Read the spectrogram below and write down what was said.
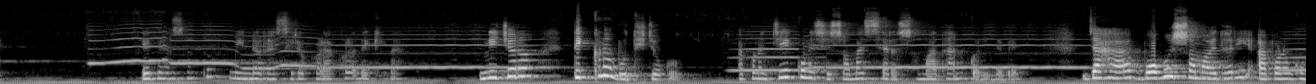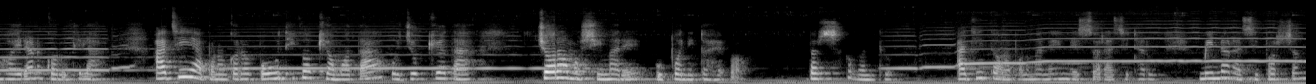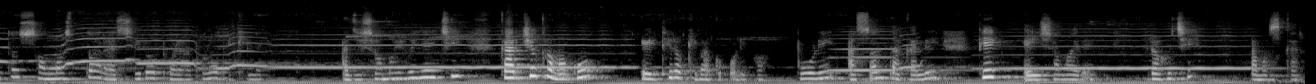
ଏବେ ଆସନ୍ତୁ ମୀନ ରାଶିର ଫଳାଫଳ ଦେଖିବା। ନିଜର ତୀକ୍ଷ୍ଣ ବୁଦ୍ଧି ଯୋଗୁଁ ଆପଣ ଯେକୌଣସି ସମସ୍ୟାର ସମାଧାନ କରିଦେବେ। ଯାହା ବହୁତ ସମୟ ଧରି ଆପଣଙ୍କୁ ହଇରାଣ କରୁଥିଲା। ଆଜି ଆପଣଙ୍କର ବୌଦ୍ଧିକ କ୍ଷମତା ଓ ଯୋଗ୍ୟତା ଚରମ ସୀମାରେ ଉପନୀତ ହେବ। ଦର୍ଶକ ବନ୍ଧୁ ଆଜି ତ ଆପଣମାନେ ମେଷ ରାଶି ଠାରୁ ମୀନ ରାଶି ପର୍ଯ୍ୟନ୍ତ ସମସ୍ତ ରାଶିର ଫଳାଫଳ ଦେଖିଲେ। ଆଜି ସମୟ ହୋଇଯାଇଛି କାର୍ଯ୍ୟକ୍ରମକୁ ଏଇଠି ରଖିବାକୁ ପଡ଼ିବ। ପୁଣି ଆସନ୍ତାକାଲି ଠିକ୍ ଏହି ସମୟରେ। ରହୁଛି। ନମସ୍କାର।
